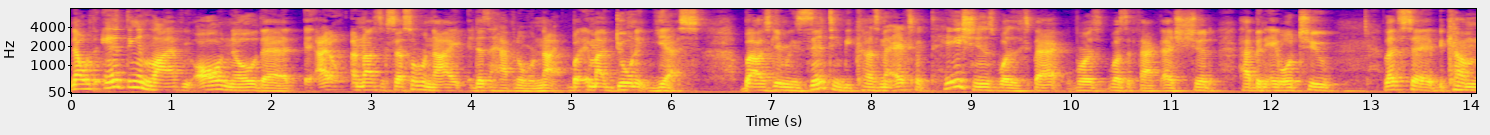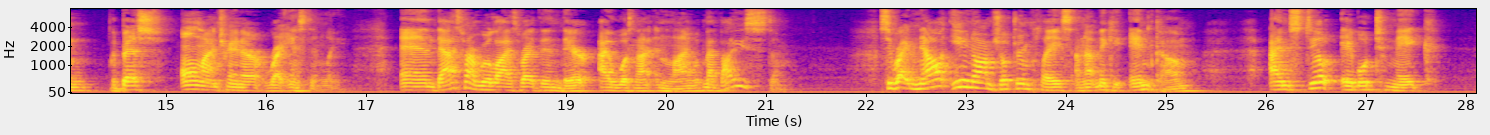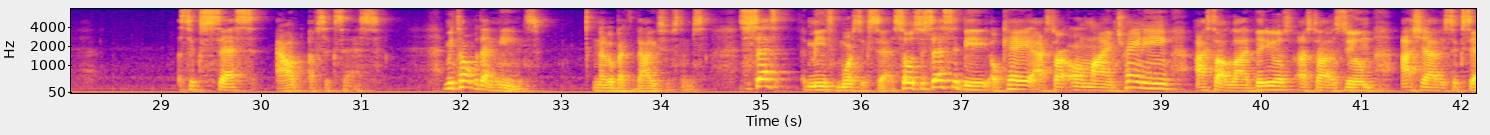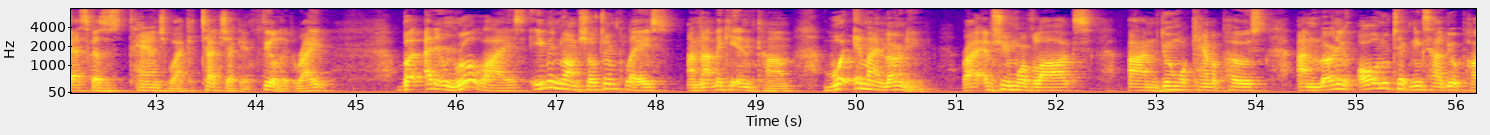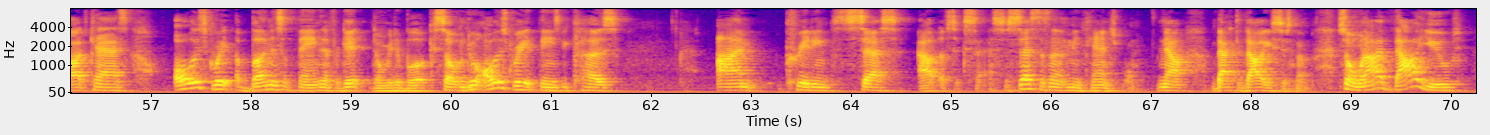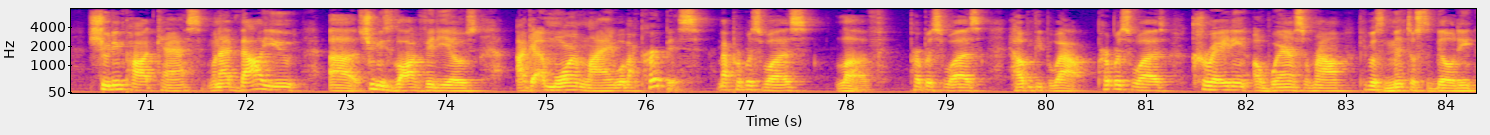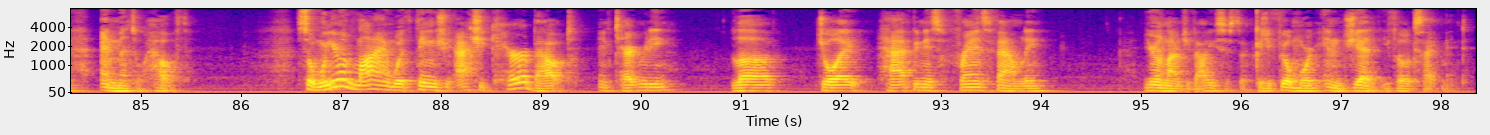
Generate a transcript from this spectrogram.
Now, with anything in life, we all know that I don't, I'm not successful overnight. It doesn't happen overnight. But am I doing it? Yes but I was getting resenting because my expectations was expect was was the fact I should have been able to, let's say, become the best online trainer right instantly. And that's when I realized right then there I was not in line with my value system. See, right now, even though I'm shelter in place, I'm not making income, I'm still able to make success out of success. Let me talk what that means. And I'll go back to value systems. Success means more success. So success would be, okay, I start online training, I start live videos, I start Zoom, I should have a success because it's tangible, I can touch it, I can feel it, right? But I didn't realize, even though I'm shelter in place, I'm not making income, what am I learning, right? I'm shooting more vlogs, I'm doing more camera posts, I'm learning all new techniques how to do a podcast, all these great abundance of things, and forget, don't read a book. So I'm doing all these great things because I'm creating success out of success. Success doesn't mean tangible. Now, back to value system. So when I valued shooting podcasts, when I valued uh, shooting these vlog videos, I got more in line with my purpose. My purpose was love. Purpose was helping people out. Purpose was creating awareness around people's mental stability and mental health. So when you're in line with things you actually care about, integrity, love, joy, happiness, friends, family, you're in line with your value system because you feel more energetic, you feel excitement.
